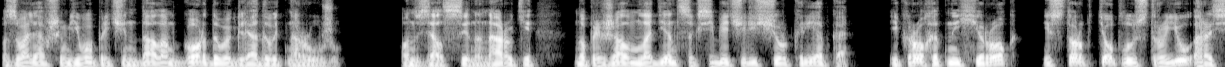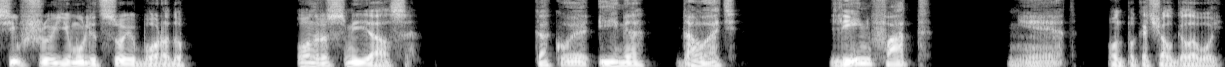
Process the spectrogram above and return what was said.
позволявшим его причиндалам гордо выглядывать наружу. Он взял сына на руки, но прижал младенца к себе чересчур крепко, и крохотный хирок исторг теплую струю, рассившую ему лицо и бороду. Он рассмеялся. «Какое имя давать? Линь Фат?» «Нет», — он покачал головой.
